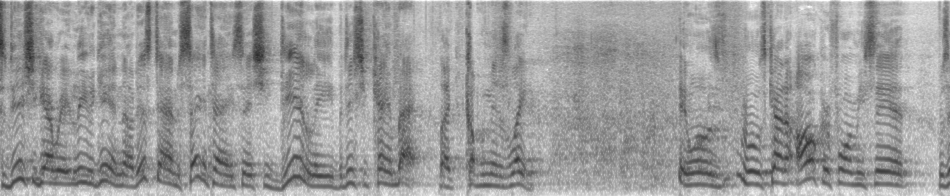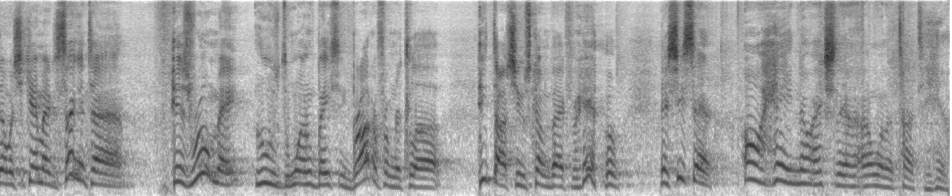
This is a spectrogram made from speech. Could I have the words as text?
So then she got ready to leave again. Now this time, the second time, he said she did leave, but then she came back like a couple minutes later. And what was, what was kind of awkward for me, he said, was that when she came back the second time, his roommate, who was the one who basically brought her from the club, he thought she was coming back for him. And she said, oh, hey, no, actually, I, I want to talk to him.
